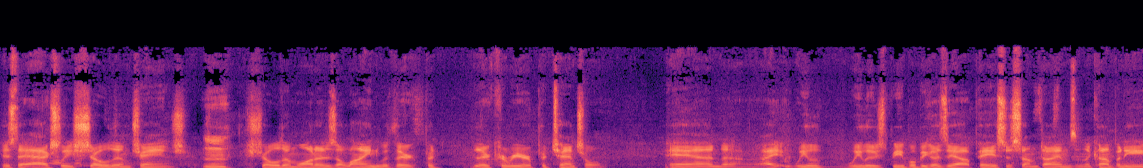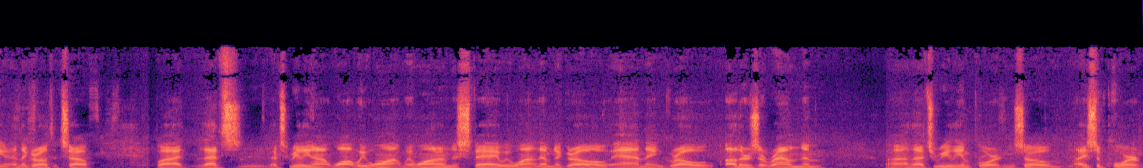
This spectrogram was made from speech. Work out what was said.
is to actually show them change, show them what is aligned with their their career potential. And uh, I we we lose people because they outpace us sometimes in the company and the growth itself but that's that's really not what we want. We want them to stay. We want them to grow and then grow others around them. Uh, that's really important. So I support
